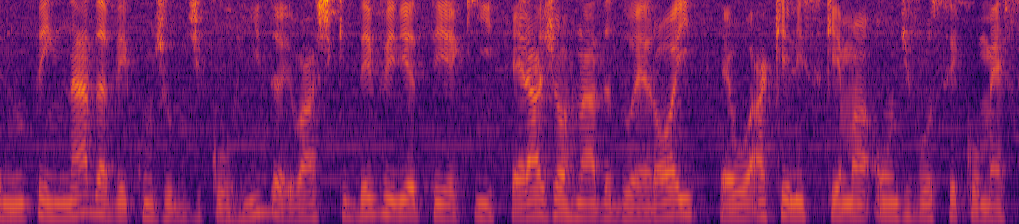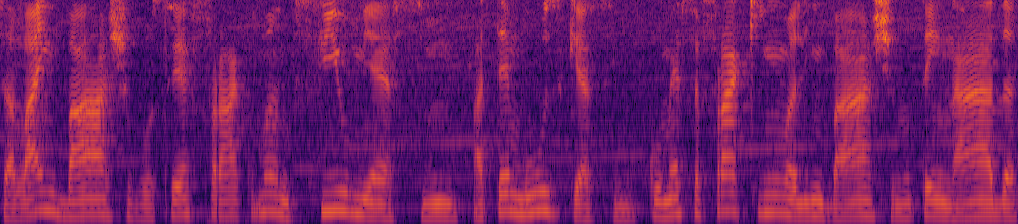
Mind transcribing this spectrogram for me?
não tem nada a ver com jogo de corrida. Eu acho que deveria ter aqui era a jornada do herói, é aquele esquema onde você começa lá embaixo, você é fraco, mano. Filme é assim, até música é assim. Começa fraquinho ali embaixo, não tem nada,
